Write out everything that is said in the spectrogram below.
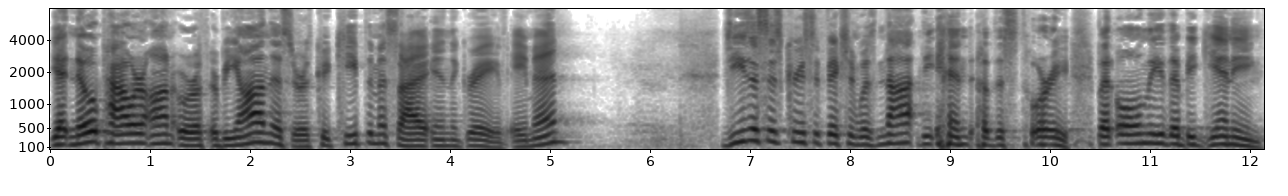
Yet no power on earth or beyond this earth could keep the Messiah in the grave. Amen? Jesus' crucifixion was not the end of the story, but only the beginning.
